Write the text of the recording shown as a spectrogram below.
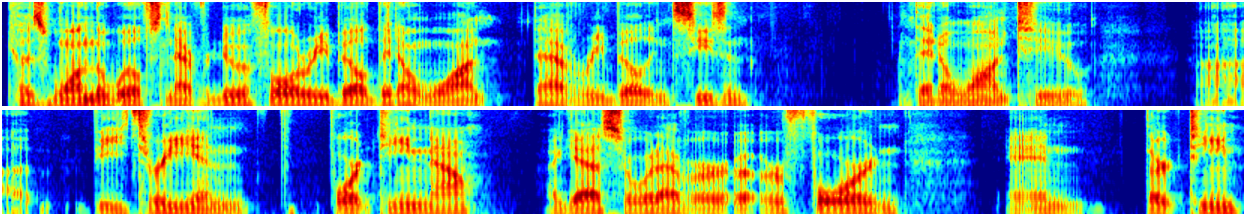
because one, the Wilfs never do a full rebuild. They don't want to have a rebuilding season. They don't want to uh, be three and fourteen now, I guess, or whatever, or, or four and and 13.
